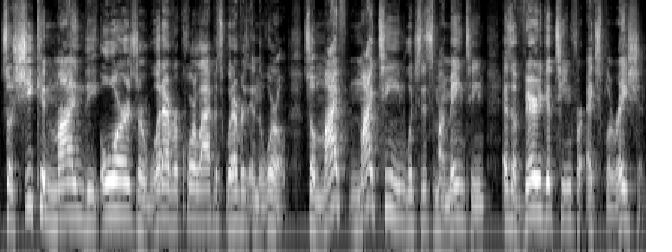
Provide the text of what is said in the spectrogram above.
so she can mine the ores or whatever, core lapis, whatever's in the world. So my my team, which this is my main team, is a very good team for exploration.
